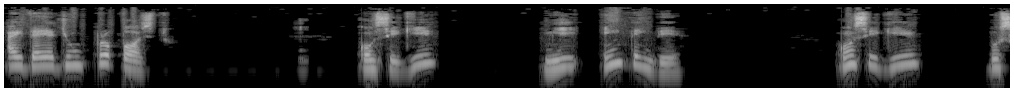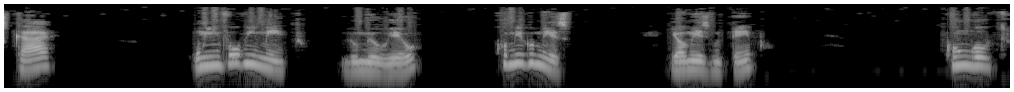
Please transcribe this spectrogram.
a ideia de um propósito. Conseguir me entender. Conseguir buscar um envolvimento do meu eu comigo mesmo e ao mesmo tempo com o outro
